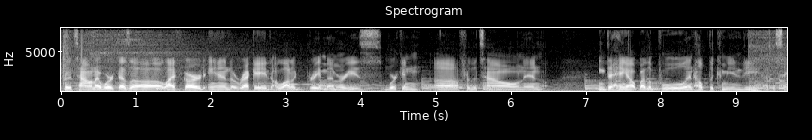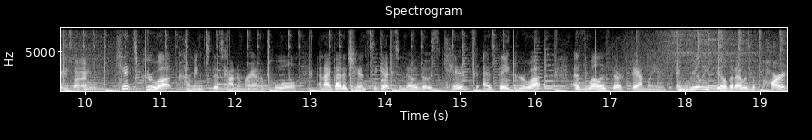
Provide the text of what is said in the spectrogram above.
For the town, I worked as a lifeguard and a rec aide. A lot of great memories working uh, for the town and to hang out by the pool and help the community at the same time. Kids grew up coming to the town of Marana pool and I got a chance to get to know those kids as they grew up as well as their families and really feel that I was a part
